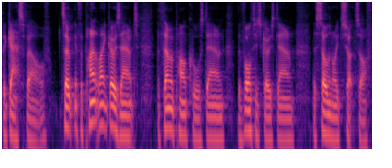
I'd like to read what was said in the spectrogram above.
the gas valve. So if the pilot light goes out, the thermopile cools down, the voltage goes down, the solenoid shuts off,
